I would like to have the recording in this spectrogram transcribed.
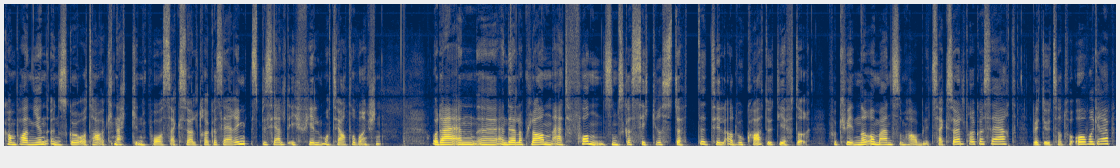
Kampanjen ønsker å ta knekken på seksuell trakassering, spesielt i film- og teaterbransjen. Og det en, eh, en del av planen er et fond som skal sikre støtte til advokatutgifter for kvinner og menn som har blitt seksuelt trakassert, blitt utsatt for overgrep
